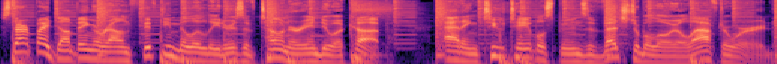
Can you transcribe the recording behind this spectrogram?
Start by dumping around 50 milliliters of toner into a cup, adding 2 tablespoons of vegetable oil afterward.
